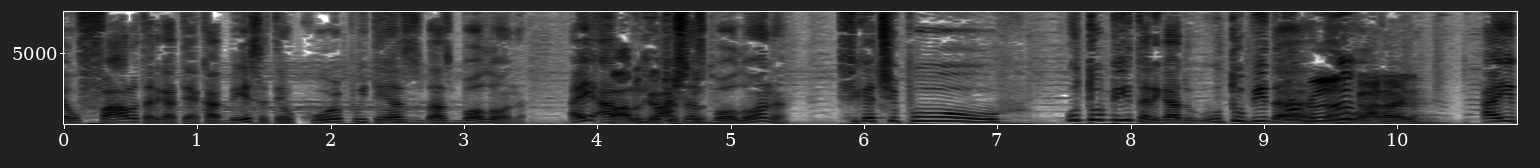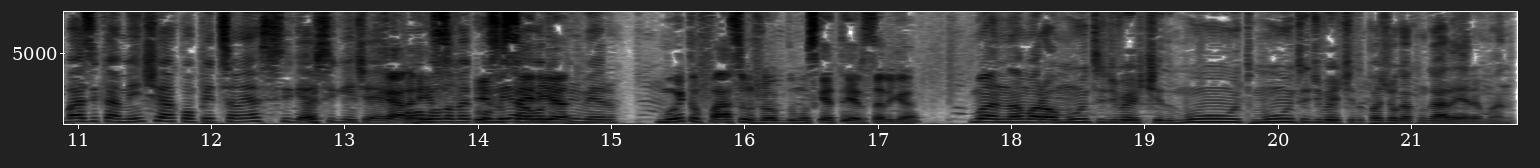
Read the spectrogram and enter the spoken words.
é um falo, tá ligado? Tem a cabeça, tem o corpo e tem as, as bolonas. Aí, a, embaixo das bolonas, fica tipo... O tubi, tá ligado? O tubi da, da rola. Caralho. Aí, basicamente, a competição é, a, é o seguinte, é Cara, qual isso, rola vai comer a outra primeiro. Muito fácil um jogo do mosqueteiro, tá ligado? Mano, na moral, muito divertido. Muito, muito divertido para jogar com galera, mano.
